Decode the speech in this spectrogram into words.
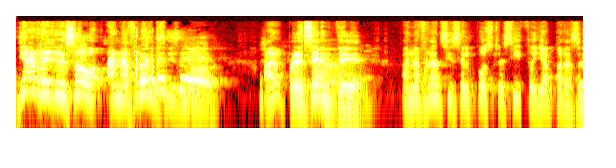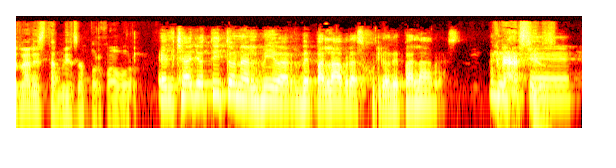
Ya regresó Ana Francis. Nor, ah, presente. Ay. Ana Francis, el postrecito ya para cerrar esta mesa, por favor. El chayotito en almíbar, de palabras, Julio, de palabras. Gracias. Este,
